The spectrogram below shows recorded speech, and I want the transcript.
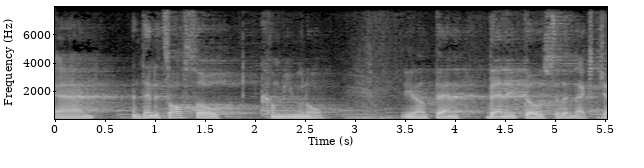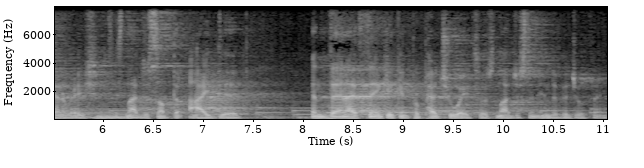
And And then it's also communal. You know, then then it goes to the next generations. It's not just something I did. And then I think it can perpetuate, so it's not just an individual thing.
